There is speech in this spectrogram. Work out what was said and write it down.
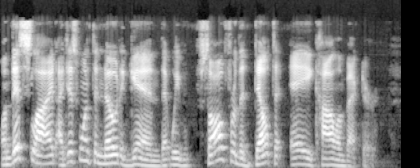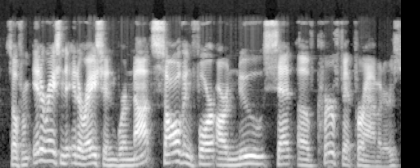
On this slide, I just want to note again that we've solved for the delta A column vector. So from iteration to iteration, we're not solving for our new set of curve fit parameters.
